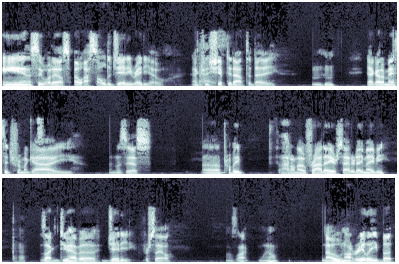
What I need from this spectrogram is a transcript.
And let's see what else. Oh, I sold a Jeti radio. Actually Nice. shipped it out today. hmm Yeah, I got a message from a guy. When was this? Uh, probably, I don't know, Friday or Saturday maybe. Mhm. He's like, do you have a Jeti for sale? I was like, well, no, not really, but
